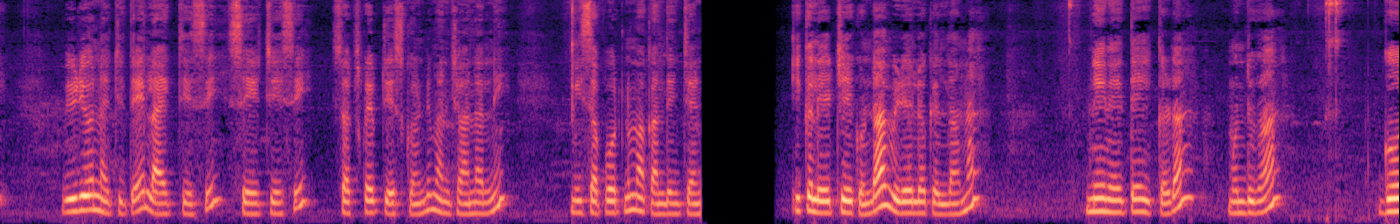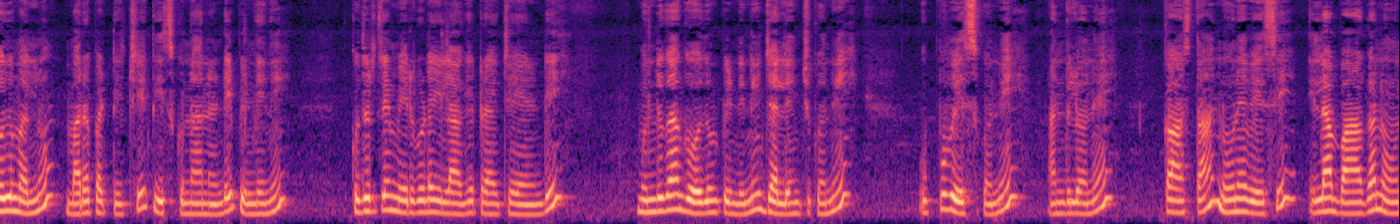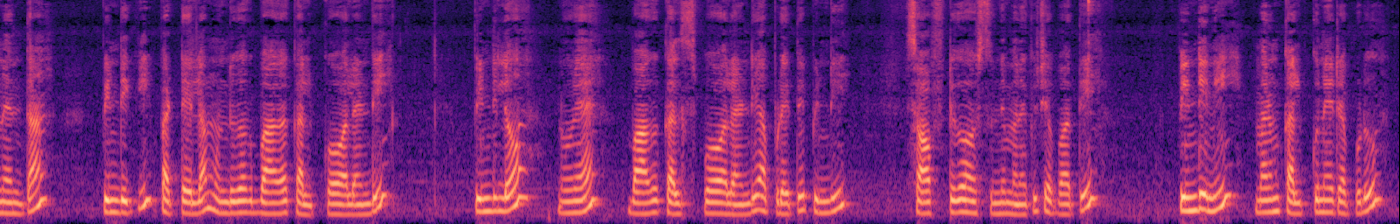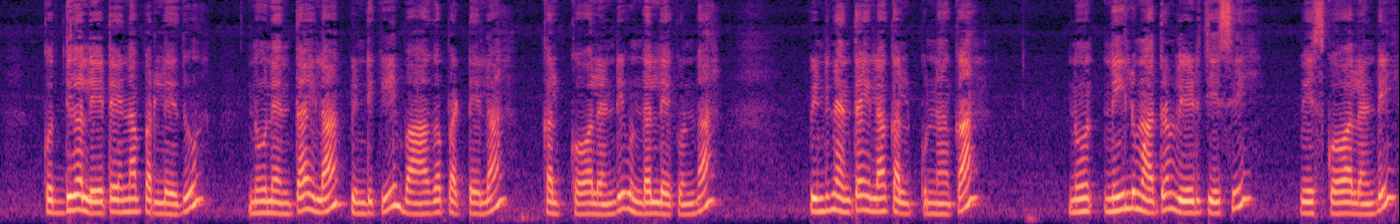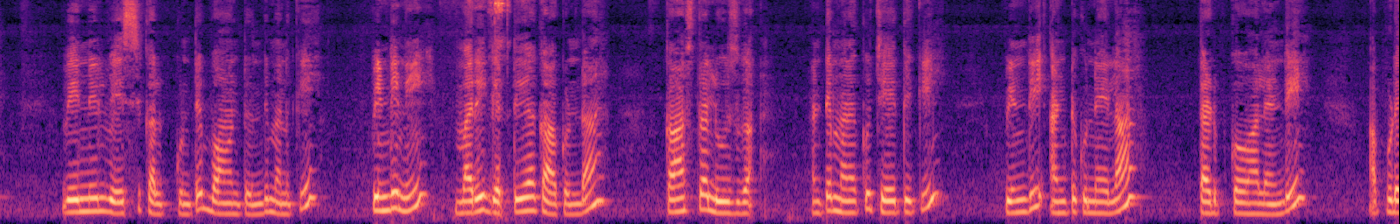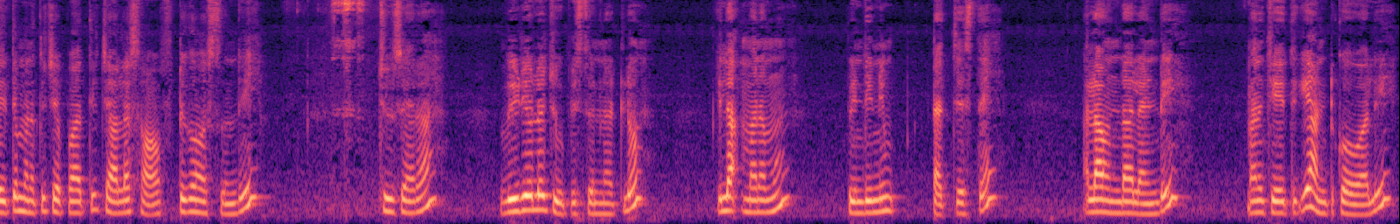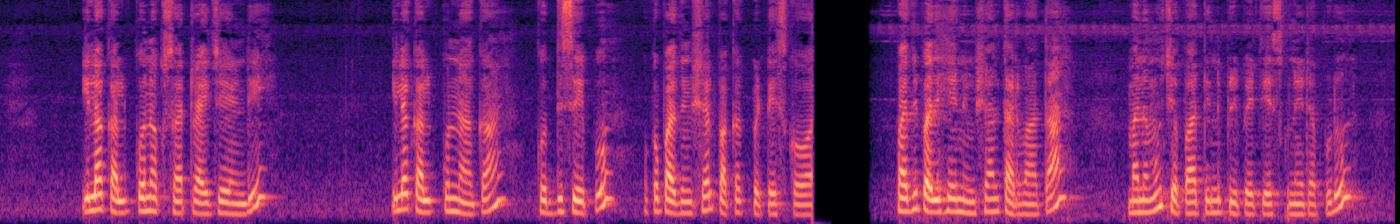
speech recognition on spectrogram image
వీడియో నచ్చితే లైక్ చేసి షేర్ చేసి సబ్స్క్రైబ్ చేసుకోండి మన ఛానల్ని. మీ సపోర్ట్ను మాకు అందించండి. ఇక లేట్ చేయకుండా వీడియోలోకి వెళ్దామా? నేనైతే ఇక్కడ ముందుగా గోధుమలను మరపట్టించి తీసుకున్నానండి పిండిని. కుదిరితే మీరు కూడా ఇలాగే ట్రై చేయండి. ముందుగా గోధుమ పిండిని జల్లించుకొని ఉప్పు వేసుకొని అందులోనే కాస్త నూనె వేసి ఇలా బాగా నూనె అంతా పిండికి పట్టేలా ముందుగా బాగా కలుపుకోవాలండి. పిండిలో నూనె బాగా కలిసిపోవాలండి. అప్పుడైతే పిండి సాఫ్ట్గా వస్తుంది మనకు చపాతి. పిండిని మనం కలుపుకునేటప్పుడు కొద్దిగా లేట్ అయినా పర్లేదు. నూనె అంతా ఇలా పిండికి బాగా పట్టేలా కలుపుకోవాలండి ఉండలు లేకుండా. పిండిని అంతా ఇలా కలుపుకున్నాక నూ నీళ్ళు మాత్రం వేడి చేసి వేసుకోవాలండి. వేడి నీళ్ళు వేసి కలుపుకుంటే బాగుంటుంది మనకి. పిండిని మరీ గట్టిగా కాకుండా కాస్త లూజ్గా అంటే మనకు చేతికి పిండి అంటుకునేలా తడుపుకోవాలండి. అప్పుడైతే మనకు చపాతి చాలా సాఫ్ట్గా వస్తుంది. చూసారా? వీడియోలో చూపిస్తున్నట్లు ఇలా మనము పిండిని టచ్ చేస్తే అలా ఉండాలండి. మన చేతికి అంటుకోవాలి. ఇలా కలుపుకొని ఒకసారి ట్రై చేయండి. ఇలా కలుపుకున్నాక కొద్దిసేపు ఒక పది నిమిషాలు పక్కకు పెట్టేసుకోవాలి. పది పదిహేను నిమిషాల తర్వాత మనము చపాతీని ప్రిపేర్ చేసుకునేటప్పుడు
